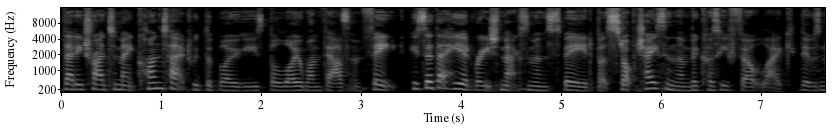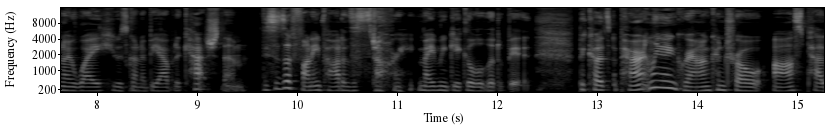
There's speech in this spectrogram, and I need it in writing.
that he tried to make contact with the bogies below 1,000 feet. He said that he had reached maximum speed but stopped chasing them because he felt like there was no way he was going to be able to catch them. This is a funny part of the story. It made me giggle a little bit because apparently when ground control asked Patterson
